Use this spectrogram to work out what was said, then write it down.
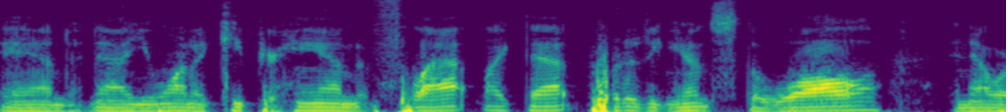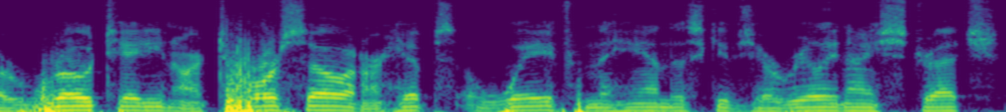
And now you want to keep your hand flat like that put it against the wall and now we're rotating our torso and our hips away from the hand. This gives you a really nice stretch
